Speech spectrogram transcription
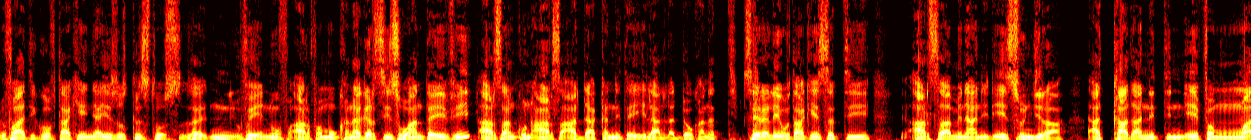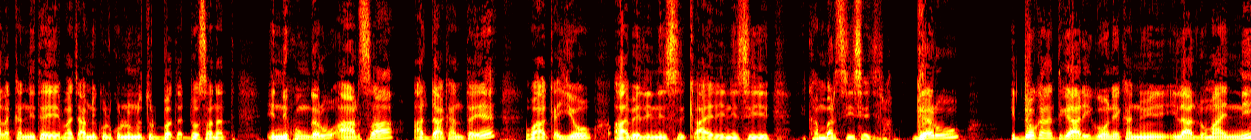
dhufaatii gooftaa keenyaa yesus kristos dhufee nuuf aarfamu kan agarsiisu waan ta'eef aarsaan kun aarsaa addaa akka inni ta'e ilaalla iddoo kanatti. Seera leewwataa keessatti aarsaa midhaanii dhiyeessuun jira. Akkaataa inni ittiin dhiyeeffamu maal akka inni ta'e macaafni qulqulluun nu dubbata iddoo sanatti. Inni kun garuu aarsaa addaa kan ta'e waaqayyoo abeeliinis qaayiliinis kan barsiisee jira. Garuu iddoo kanatti gaarii goonee kan ilaallu maa inni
